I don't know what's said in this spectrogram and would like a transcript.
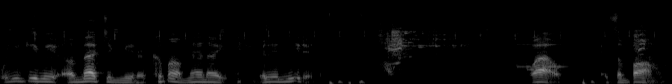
Will you give me a magic meter? Come on, man, I really need it. Wow, it's a bomb.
